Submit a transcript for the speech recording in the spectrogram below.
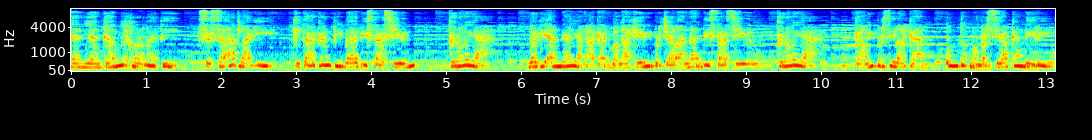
Pelanggan yang kami hormati, sesaat lagi kita akan tiba di stasiun Kroya. Bagi Anda yang akan mengakhiri perjalanan di stasiun Kroya, kami persilahkan untuk mempersiapkan diri.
